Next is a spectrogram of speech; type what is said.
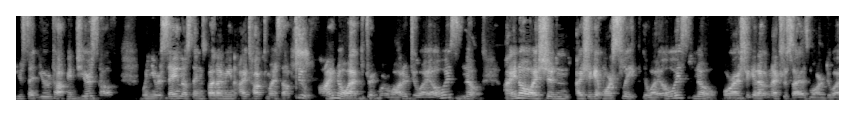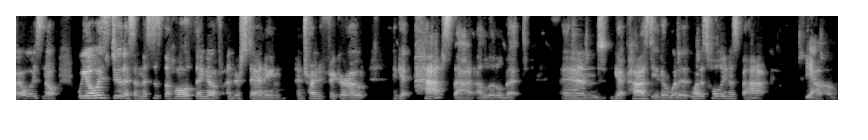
you said you were talking to yourself when you were saying those things, but I mean, I talk to myself too. I know I have to drink more water. Do I always? No. I know I shouldn't. I should get more sleep. Do I always? No. Or I should get out and exercise more. Do I always? No. We always do this, and this is the whole thing of understanding and try to figure out and get past that a little bit, and get past either what is, what is holding us back. yeah. Um,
